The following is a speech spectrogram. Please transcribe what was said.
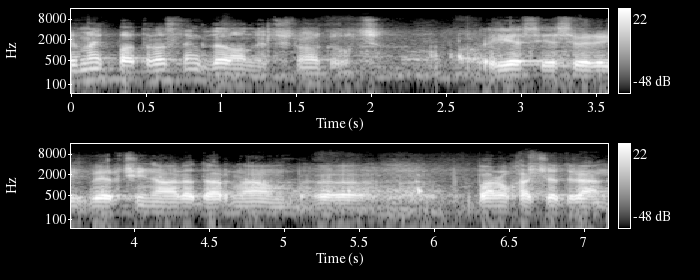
եւ մենք պատրաստ ենք դա անել։ Շնորհակալություն ես ես վերջին անդրադառնամ պարոն Խաչատրյան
